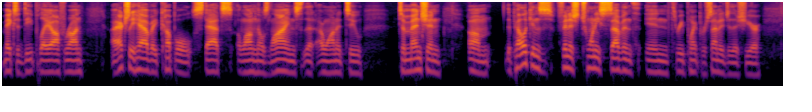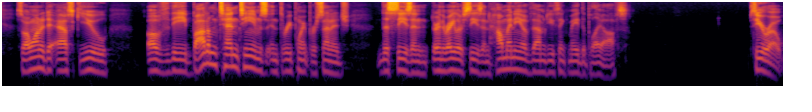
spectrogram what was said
makes a deep playoff run. I actually have a couple stats along those lines that I wanted to to mention. Um, the Pelicans finished 27th in three point percentage this year. So I wanted to ask you of the bottom 10 teams in three point percentage this season during the regular season, how many of them do you think made the playoffs? Zero.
